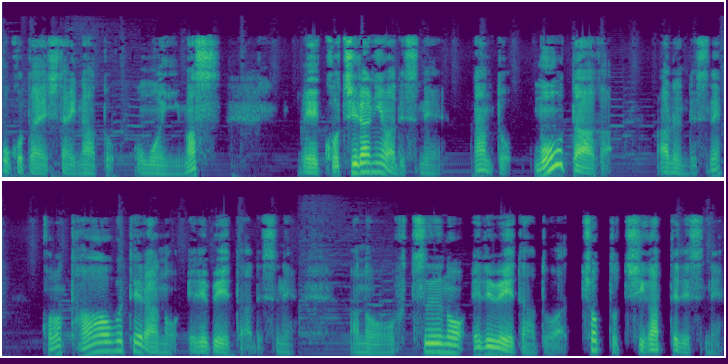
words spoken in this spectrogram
お答えしたいなと思います。えー、こちらにはですね、なんとモーターがあるんですね。このタワーオブテラーのエレベーターですね。あの、普通のエレベーターとはちょっと違ってですね、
